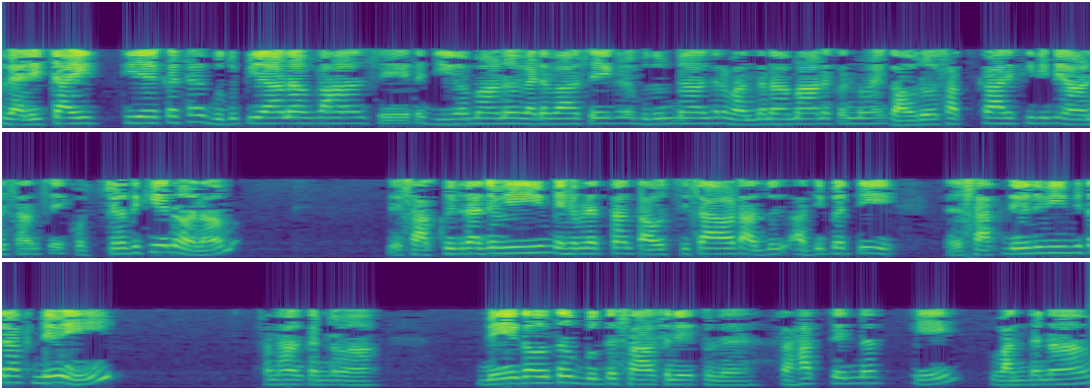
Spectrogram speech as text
වැලි චෛත්‍යයකට බුදු පියාණන් වහන්සේට ජීවමානව වැඩ වාසය කර බුදුන් වහන්සේට වන්දනාමාන කරනවා ඒ ගෞරව සත්කාර කිරීමේ ආනිසංසය කොච්චරද කියනවා නම් මේ ශක්විත රජ වීම එහෙම නැත්නම් තවුත්සිසාවට අධිපති ශක්දේවි වීම විතරක් නෙවෙයි සඳහන් කරනවා මේ ගෞතම බුද්ධ ශාසනය තුල රහත් වෙන්නත් ඒ වන්දනාව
